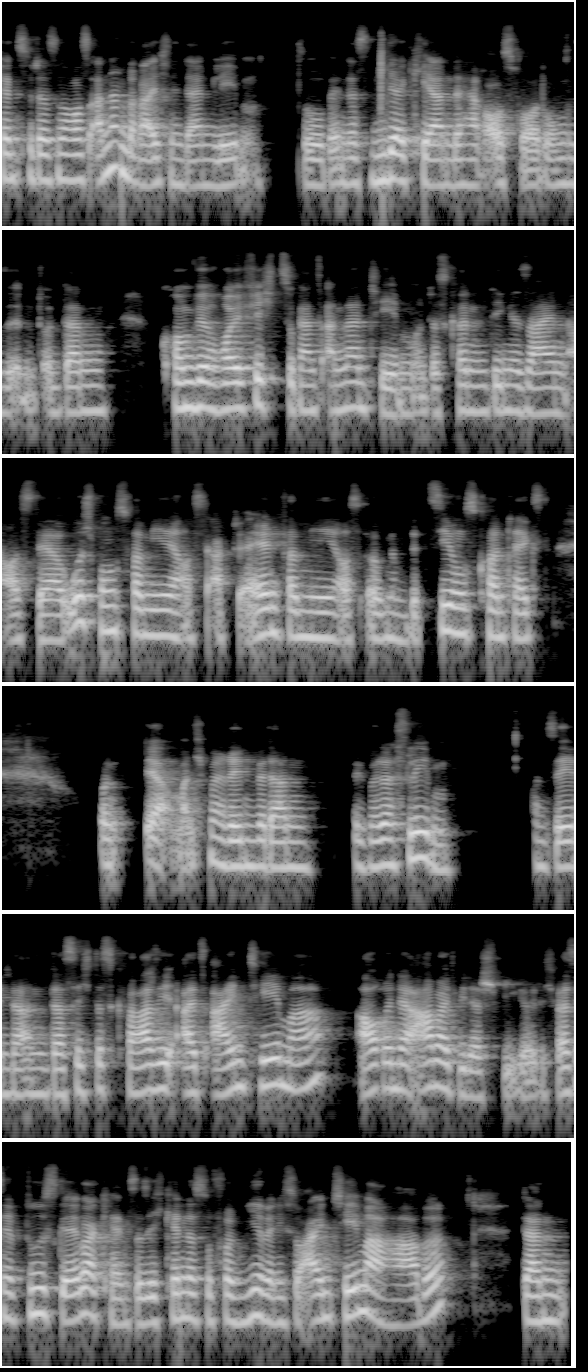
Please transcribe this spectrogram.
kennst du das noch aus anderen Bereichen in deinem Leben? So, wenn das wiederkehrende Herausforderungen sind. Und dann kommen wir häufig zu ganz anderen Themen. Und das können Dinge sein aus der Ursprungsfamilie, aus der aktuellen Familie, aus irgendeinem Beziehungskontext. Und ja, manchmal reden wir dann über das Leben und sehen dann, dass sich das quasi als ein Thema auch in der Arbeit widerspiegelt. Ich weiß nicht, ob du es selber kennst. Also ich kenne das so von mir, wenn ich so ein Thema habe, dann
